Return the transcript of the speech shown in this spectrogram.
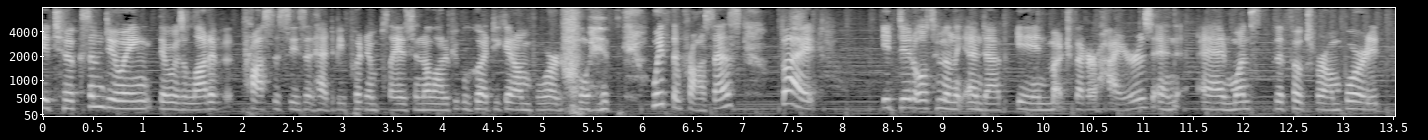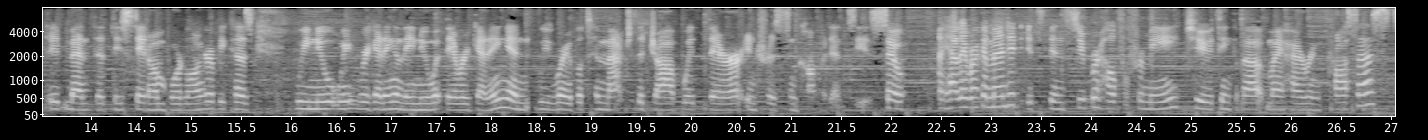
it took some doing. There was a lot of processes that had to be put in place and a lot of people who had to get on board with with the process. But it did ultimately end up in much better hires and and once the folks were on board it, it meant that they stayed on board longer because we knew what we were getting and they knew what they were getting and we were able to match the job with their interests and competencies so I highly recommend it. It's been super helpful for me to think about my hiring process.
